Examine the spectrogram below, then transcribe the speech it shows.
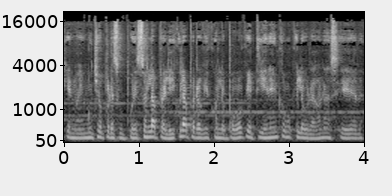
que no hay mucho presupuesto en la película pero que con lo poco que tienen como que lograron hacer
